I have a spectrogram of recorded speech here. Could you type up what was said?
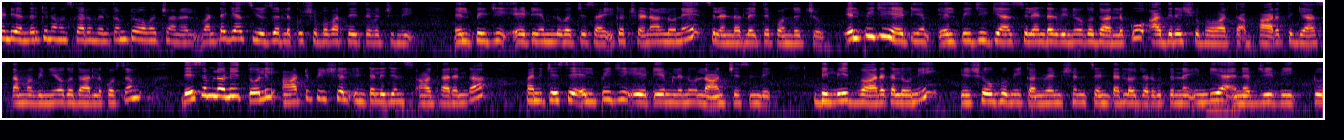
అండి అందరికీ నమస్కారం. Welcome to our channel. వంట గ్యాస్ యూజర్లకు శుభవార్త అయితే వచ్చింది. ఎల్పిజి ఏటీఎంలు వచ్చేసాయి. ఇక క్షణాల్లోనే సిలిండర్లు అయితే పొందొచ్చు. LPG ATM LPG gas cylinder వినియోగదారులకు అదిరే శుభవార్త. భారత్ గ్యాస్ తమ వినియోగదారుల కోసం దేశంలోని తొలి ఆర్టిఫిషియల్ ఇంటెలిజెన్స్ ఆధారంగా పనిచేసే ఎల్పిజి ఏటీఎంలను లాంచ్ చేసింది. ఢిల్లీ ద్వారకలోని యశోభూమి కన్వెన్షన్ సెంటర్లో జరుగుతున్న India Energy Week two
